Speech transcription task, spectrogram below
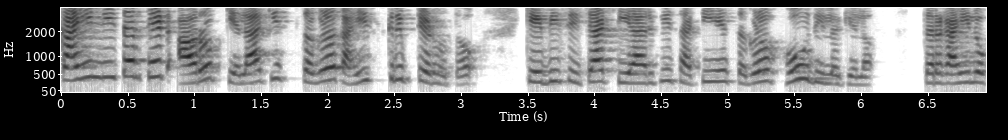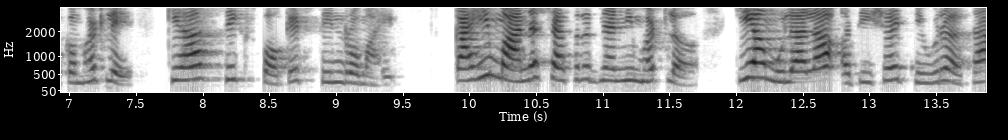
काहींनी तर थेट आरोप केला की सगळं काही स्क्रिप्टेड होतं. केबीसीच्या टीआरपी साठी हे सगळं होऊ दिलं गेलं. तर काही लोक म्हटले की हा सिक्स पॉकेट सिंड्रोम आहे. काही मानसशास्त्रज्ञांनी म्हटलं की या मुलाला अतिशय तीव्र असा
